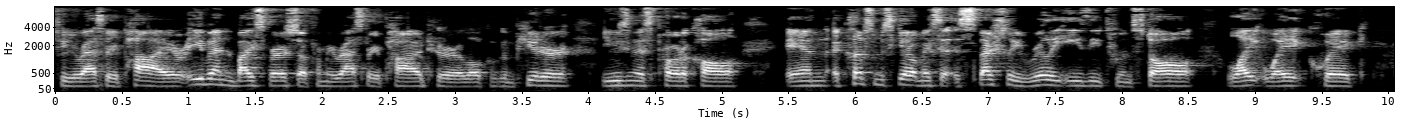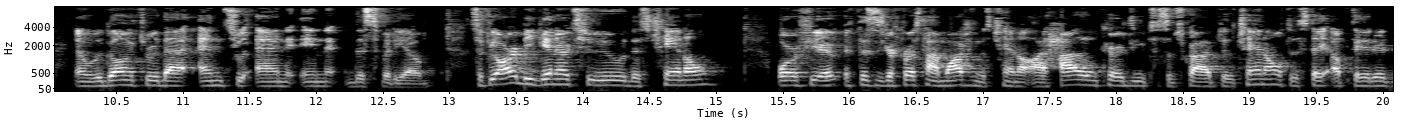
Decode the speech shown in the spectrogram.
to your Raspberry Pi, or even vice versa from your Raspberry Pi to your local computer using this protocol. And Eclipse Mosquitto makes it especially really easy to install, lightweight, quick, and we're going through that end to end in this video. So if you are a beginner to this channel, or if you if this is your first time watching this channel, I highly encourage you to subscribe to the channel to stay updated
